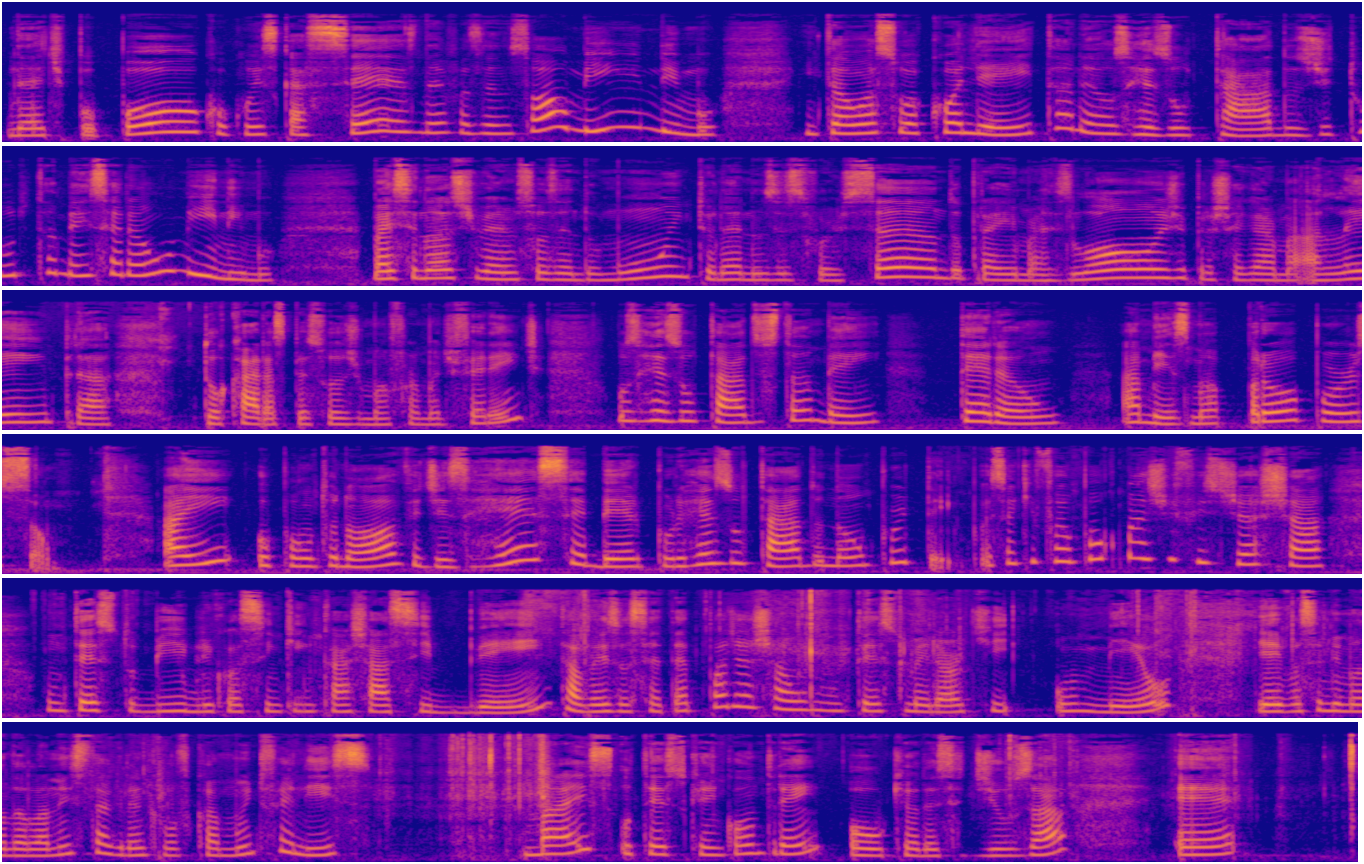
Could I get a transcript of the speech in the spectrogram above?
né, tipo, pouco, com escassez, né, fazendo só o mínimo, então a sua colheita, né, os resultados de tudo também serão o mínimo. Mas se nós estivermos fazendo muito, né, nos esforçando para ir mais longe, para chegar além, para tocar as pessoas de uma forma diferente, os resultados também terão a mesma proporção. Aí o ponto 9 diz receber por resultado, não por tempo. Esse aqui foi um pouco mais difícil de achar um texto bíblico assim que encaixasse bem. Talvez você até pode achar um texto melhor que o meu. E aí você me manda lá no Instagram que eu vou ficar muito feliz. Mas o texto que eu encontrei, ou que eu decidi usar, é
